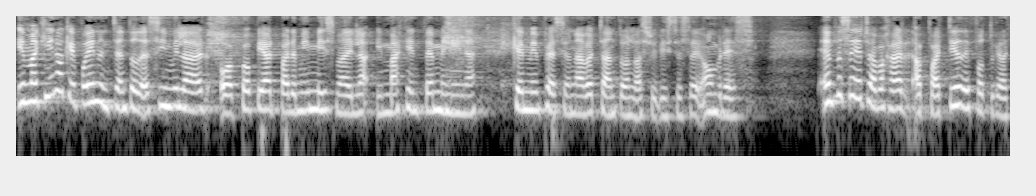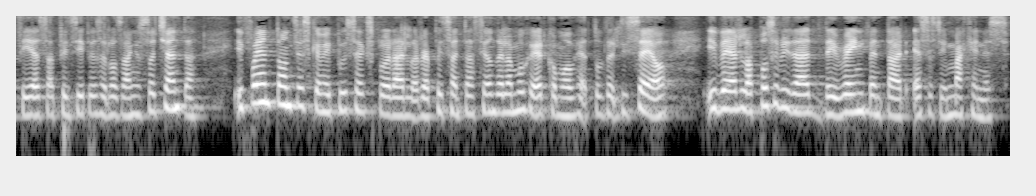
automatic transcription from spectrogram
Imagino que fue un intento de asimilar o apropiar para mí misma la imagen femenina que me impresionaba tanto en las revistas de hombres. Empecé a trabajar a partir de fotografías a principios de los años 80 y fue entonces que me puse a explorar la representación de la mujer como objeto del liceo y ver la posibilidad de reinventar esas imágenes.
